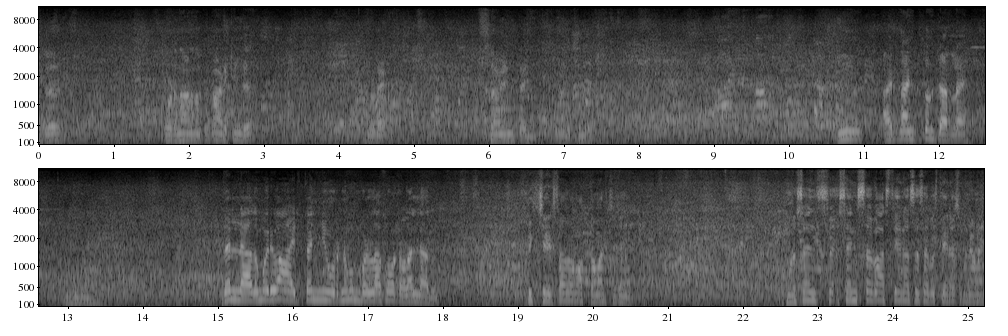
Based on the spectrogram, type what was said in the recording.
ഇത് ഇവിടെ നിന്നാണ് നമുക്ക് കാണിക്കുന്നുണ്ട്. ഇവിടെ സെവൻ ടെൻ കാണിക്കുന്നുണ്ട്. ആയിരത്തി നാനൂറ്റി തൊണ്ണൂറ്റാറല്ലേ. ഇതെല്ലാതും ഒരു ആയിരത്തി അഞ്ഞൂറിന് മുമ്പുള്ള ഫോട്ടോകളല്ലാതും പിക്ചേഴ്സാണ് മൊത്തം വരച്ചതിന് നമ്മുടെ സെന്റ് സെബാസ്ത്യാനോസ് സെബസ്ത്യാനോസ് കൊണ്ടാണ്.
